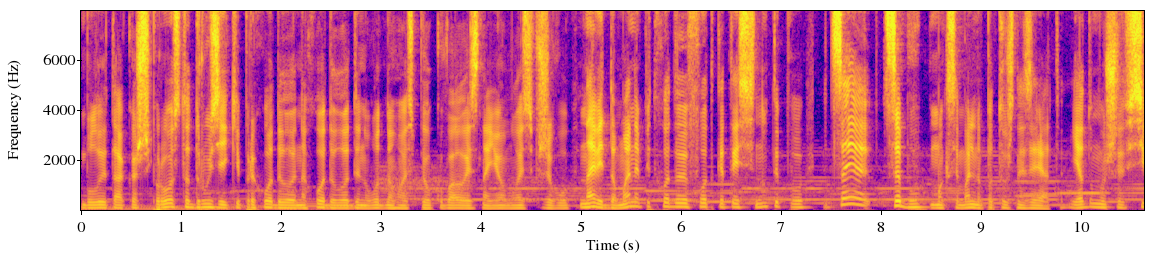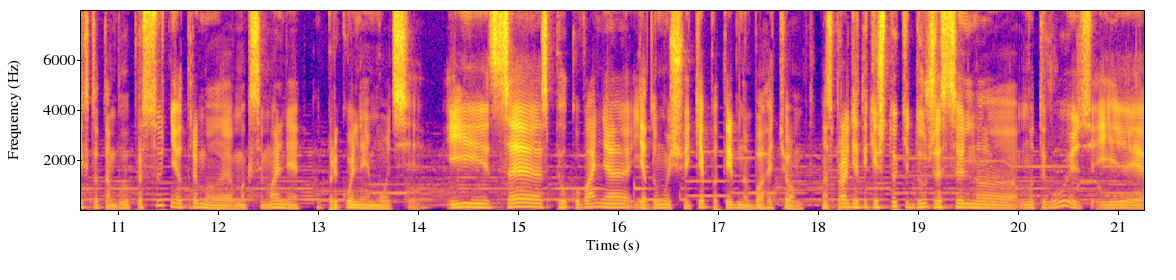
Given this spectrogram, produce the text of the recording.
були також просто друзі, які приходили, знаходили один одного, спілкувалися, знайомились вживу. Навіть до мене підходили фоткатись. Ну, типу, це, це був максимально потужний заряд. Я думаю, що всі, хто там були присутні, отримали максимальні прикольні емоції. І це спілкування, я думаю, що яке потрібно багатьом. Насправді такі штуки дуже сильно мотивують, і,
